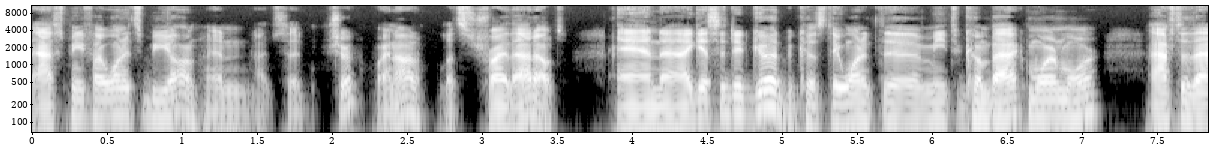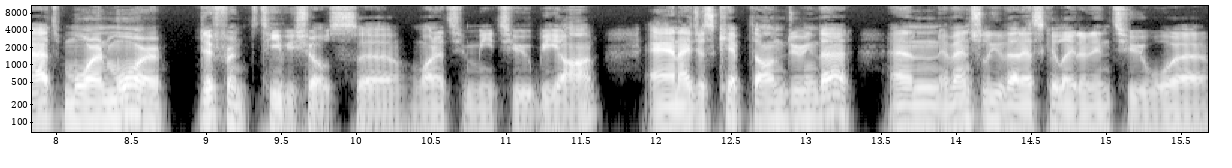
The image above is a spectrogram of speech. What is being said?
asked me if I wanted to be on, and I said sure, why not? Let's try that out. And I guess it did good because they wanted me to come back more and more after that, more and more different TV shows wanted to, me to be on, and I just kept on doing that. And eventually, that escalated into uh,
